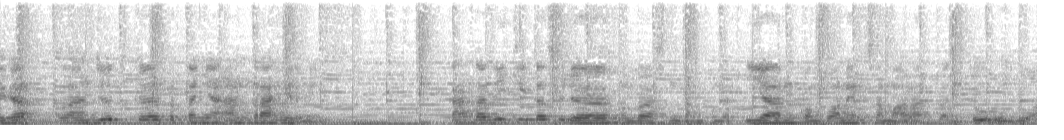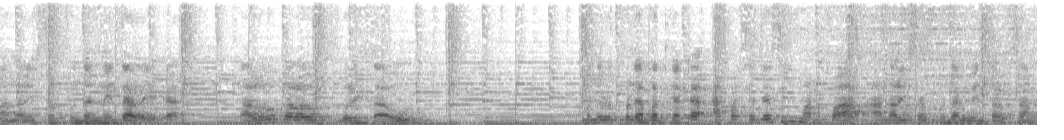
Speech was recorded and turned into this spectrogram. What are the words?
Kak, lanjut ke pertanyaan terakhir nih. Kan tadi kita sudah membahas tentang pengertian, komponen, sama alat bantu untuk analisa fundamental ya kak. Lalu kalau boleh tahu, menurut pendapat kakak apa saja sih manfaat analisa fundamental saham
